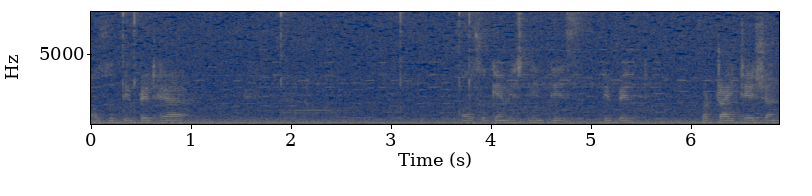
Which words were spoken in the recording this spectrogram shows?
Also pipette here. Also chemists need this pipette for titration.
